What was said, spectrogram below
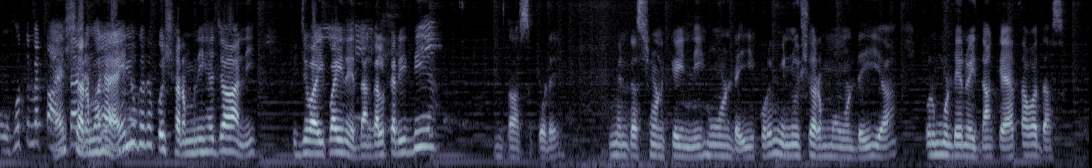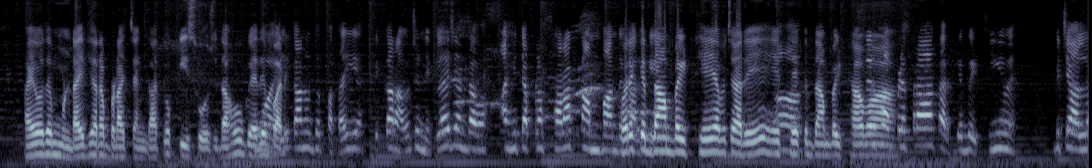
ਉਹ ਤੇ ਮੈਂ ਤਾਂ ਐ ਹੀ ਸ਼ਰਮ ਹੈ ਇਹਨੂੰ ਕਿਤੇ ਕੋਈ ਸ਼ਰਮ ਨਹੀਂ ਹਜਾ ਨਹੀਂ। ਕਿ ਜਵਾਈ ਭਾਈ ਨੇ ਇਦਾਂ ਗੱਲ ਕਰੀਦੀ ਆ। ਦੱਸ ਕੁੜੇ ਮੈਨੂੰ ਤਾਂ ਸੁਣ ਕੇ ਇੰਨੀ ਹੋਣ ਡਈ ਕੁੜੇ ਮੈਨੂੰ ਸ਼ਰਮ ਆਉਣ ਡਈ ਆ। ਉਹ ਮੁੰਡੇ ਨੂੰ ਇਦਾਂ ਕਹਿਤਾ ਵਾ ਦੱਸ। ਹਾਏ ਉਹਦੇ ਮੁੰਡਾ ਹੀ ਵਿਚਾਰਾ ਬੜਾ ਚੰਗਾ ਤੇ ਉਹ ਕੀ ਸੋਚਦਾ ਹੋਊਗਾ ਇਹਦੇ ਬਾਰੇ? ਤੁਹਾਨੂੰ ਤਾਂ ਪਤਾ ਹੀ ਆ ਕਿ ਘਰਾਂ ਵਿੱਚ ਨਿਕਲਿਆ ਜਾਂਦਾ ਵਾ। ਅਸੀਂ ਤਾਂ ਆਪਣਾ ਸਾਰਾ ਕੰਮ ਬੰਦ ਪਰ ਕਰਕੇ ਕਿਦਾਂ ਬੈਠੇ ਆ ਵਿਚਾਰੇ? ਇੱਥੇ। ਕਿਦਾਂ ਬੈਠਾ ਵਾ? ਆਪਣੇ ਭਰਾ ਕਰਕੇ ਬੈਠੀ ਹਾਂ ਮੈਂ। ਵੀ ਚੱਲ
